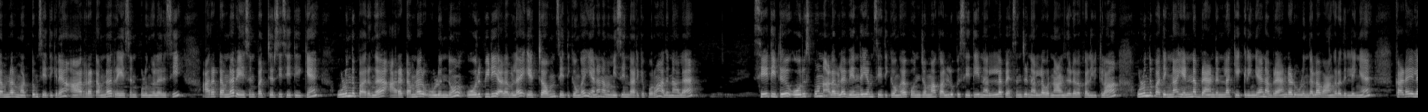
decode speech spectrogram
டம்ளர் மட்டும் சேர்த்திக்கிறேன். அரை டம்ளர் ரேஷன் புழுங்கல் அரிசி அரை டம்ளர் ரேஷன் பச்சரிசி சேர்த்திருக்கேன். உளுந்து பாருங்கள் அரை டம்ளர் உளுந்தும் ஒரு பிடி அளவில் எச்சாவும் சேர்த்திக்கோங்க. ஏன்னா நம்ம மிஷினில் அரைக்க போகிறோம் அதனால் சேர்த்திட்டு ஒரு ஸ்பூன் அளவில் வெந்தயம் சேர்த்திக்கோங்க கொஞ்சமாக கல்லுப்பு சேர்த்தி நல்லா பிசைஞ்சு நல்லா ஒரு நாலஞ்சு தடவை கழுவிக்கலாம். உளுந்து பார்த்திங்கன்னா என்ன பிராண்டுன்னெலாம் கேட்குறீங்க நான் பிராண்டட் உளுந்தெல்லாம் வாங்குறது இல்லைங்க கடையில்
